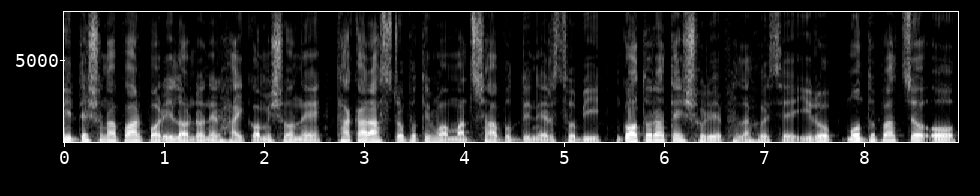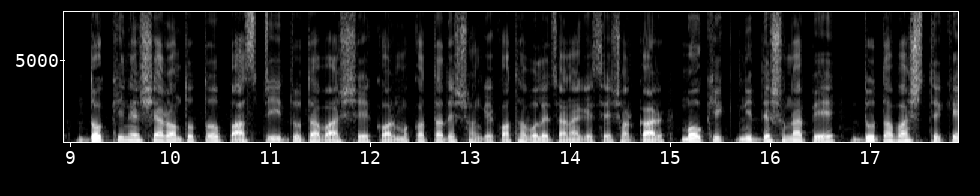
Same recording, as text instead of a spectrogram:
নির্দেশনা পাওয়ার পরই লন্ডনের হাই কমিশনে থাকা রাষ্ট্রপতি মোহাম্মদ শাহাবুদ্দিনের ছবি গত রাতেই সরিয়ে ফেলা হয়েছে। ইউরোপ, মধ্যপ্রাচ্য ও দক্ষিণ এশিয়ার অন্তত পাঁচটি দূতাবাসে কর্মকর্তাদের সঙ্গে কথা বলে জানা গেছে, সরকার মৌখিক নির্দেশনা পেয়ে দূতাবাস থেকে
